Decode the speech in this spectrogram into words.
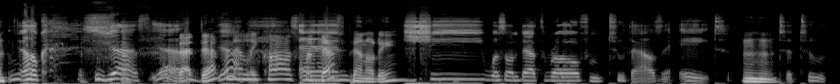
Okay. yes. Yeah. that definitely calls for death penalty. she was on death row from 2008 hmm to two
